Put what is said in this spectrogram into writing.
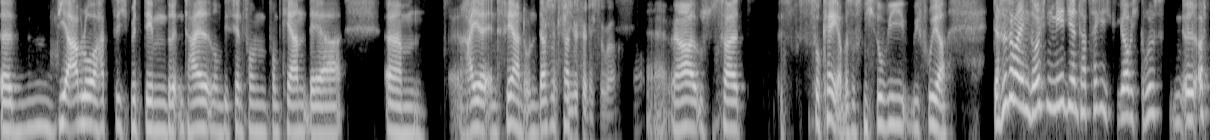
Äh, Diablo hat sich mit dem dritten Teil so ein bisschen vom, vom Kern der ähm, Reihe entfernt. Und das ist halt, viel, finde ich sogar. äh, ja, es ist halt, es ist okay, aber es ist nicht so wie, wie früher. Das ist aber in solchen Medien tatsächlich, glaube ich, größten, äh, öfter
